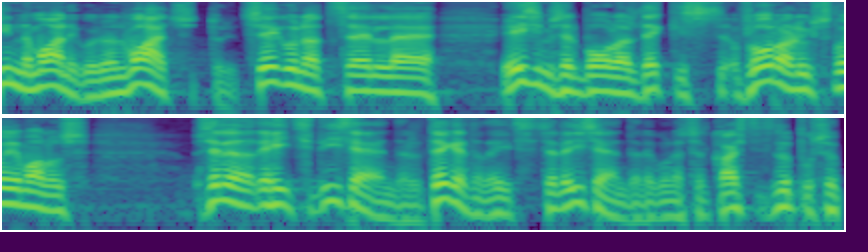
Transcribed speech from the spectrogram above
sinnamaani, kui need vahetused tulid, see, kui nad selle esimesel poolel tekkis Floral üks võimalus, selle nad ehitasid ise endale, tegelikult nad ehitasid selle ise endale, kui nad sealt kastist lõpuks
